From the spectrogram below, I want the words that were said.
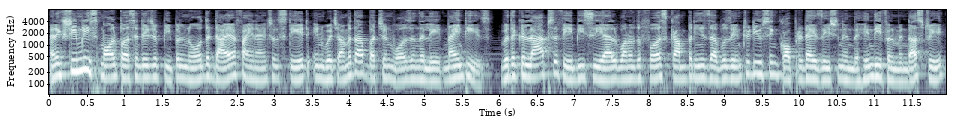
An extremely small percentage of people know the dire financial state in which Amitabh Bachchan was in the late 90s. With the collapse of ABCL, one of the first companies that was introducing corporatization in the Hindi film industry,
